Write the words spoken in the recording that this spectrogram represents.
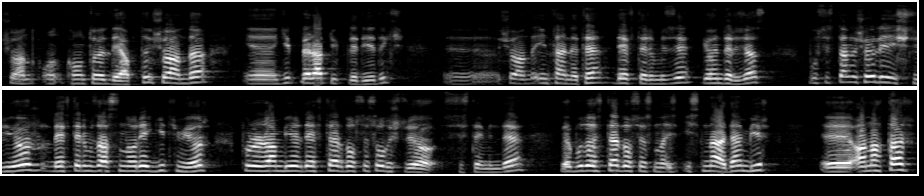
Şu an kon- kontrol de yaptı. Şu anda e, gip berat yükle dedik. E, şu anda internete defterimizi göndereceğiz. Bu sistemde şöyle işliyor. Defterimiz aslında oraya gitmiyor. Program bir defter dosyası oluşturuyor sisteminde. Ve bu defter dosyasına is- istinaden bir e, anahtar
